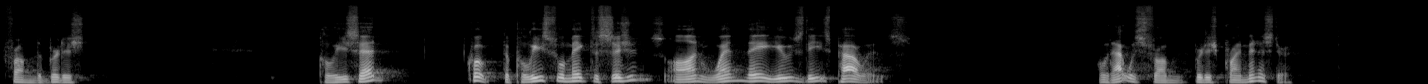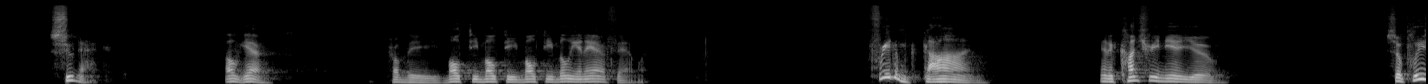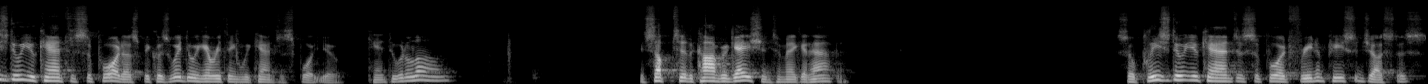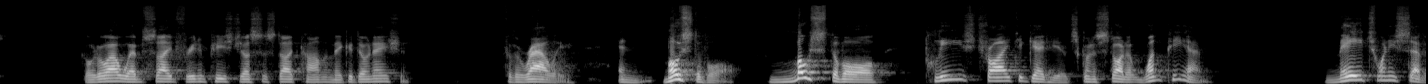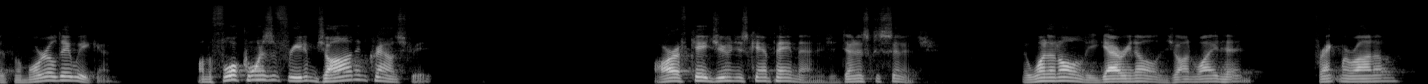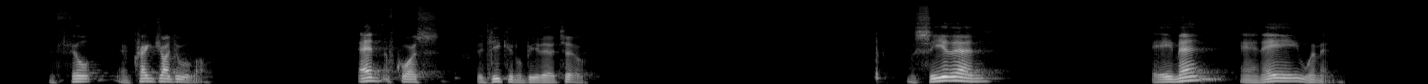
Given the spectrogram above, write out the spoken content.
from the British police head, quote, the police will make decisions on when they use these powers. Oh, that was from British Prime Minister Sunak. Oh, yeah from the multi, multi, multi millionaire family. Freedom gone in a country near you. So please do what you can to support us because we're doing everything we can to support you. Can't do it alone. It's up to the congregation to make it happen. So please do what you can to support freedom, peace, and justice. Go to our website, freedompeacejustice.com, and make a donation for the rally. And most of all, most of all, please try to get here. It's going to start at 1 p.m., May 27th, Memorial Day weekend, on the four corners of freedom, John and Crown Street. RFK Jr.'s campaign manager, Dennis Kucinich, the one and only Gary Nolan, John Whitehead, Frank Morano, and Phil and Craig Jardulo. And of course, the deacon will be there too. We'll see you then. Amen and a women.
